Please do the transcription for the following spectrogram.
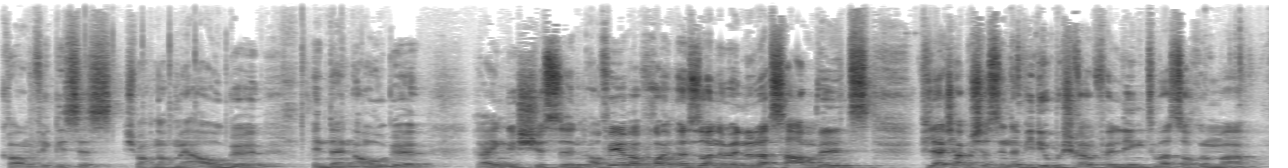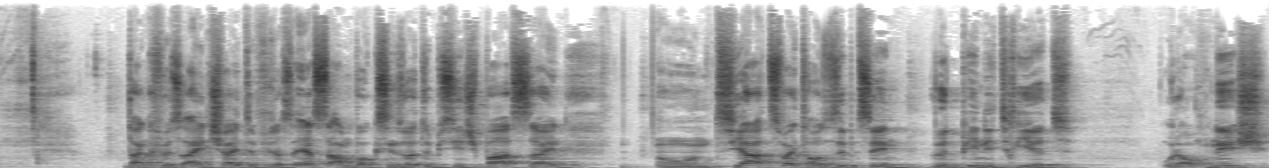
Komm, vergiss es. Ich mache noch mehr Auge in dein Auge. Reingeschissen. Auf jeden Fall, Freunde Sonne, wenn du das haben willst. Vielleicht habe ich das in der Videobeschreibung verlinkt, was auch immer. Danke fürs Einschalten. Für das erste Unboxing sollte ein bisschen Spaß sein. Und ja, 2017 wird penetriert oder auch nicht.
